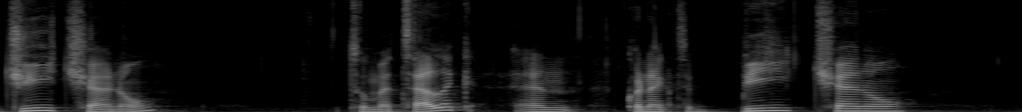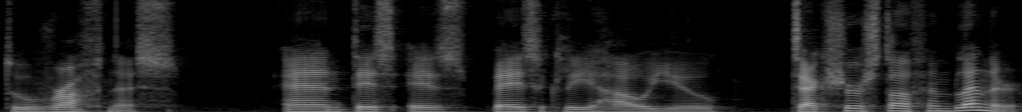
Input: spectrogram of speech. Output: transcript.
G channel to metallic and connect the B channel to roughness. And this is basically how you texture stuff in Blender.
